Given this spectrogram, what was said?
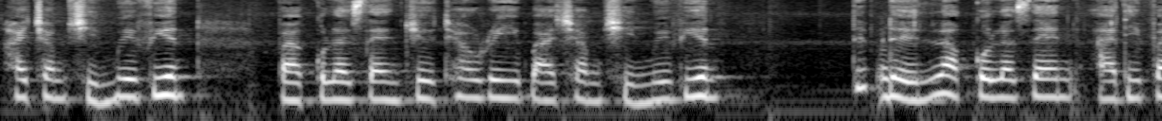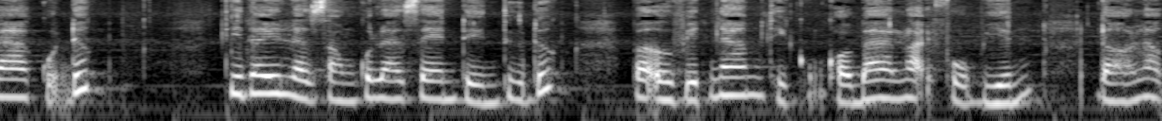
290 viên và collagen Jutari 390 viên. Tiếp đến là collagen Adiva của Đức. Thì đây là dòng collagen đến từ Đức và ở Việt Nam thì cũng có 3 loại phổ biến, đó là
